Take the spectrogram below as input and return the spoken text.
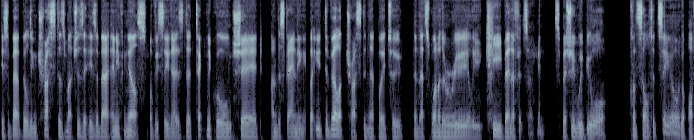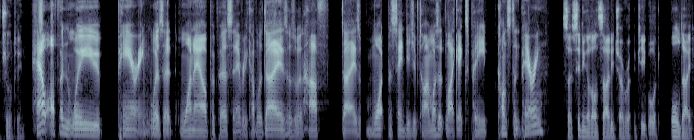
is about building trust as much as it is about anything else. Obviously, there's the technical shared understanding, but you develop trust in that way too. And that's one of the really key benefits, I think, especially with your consultancy or offshore team. How often were you pairing? Was it one hour per person every couple of days? Was it half days? What percentage of time? Was it like XP constant pairing? So sitting alongside each other at the keyboard all day.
